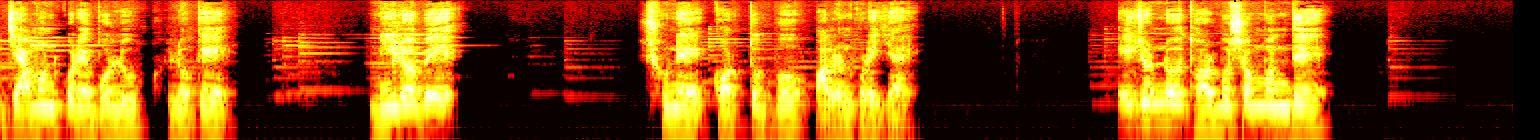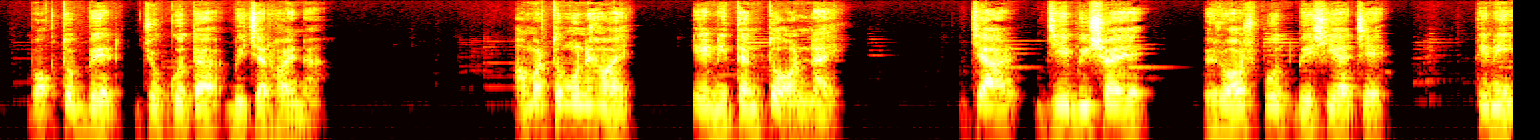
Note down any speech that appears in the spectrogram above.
যেমন করে বলুক, লোকে নীরবে শুনে কর্তব্য পালন করে যায়। এই জন্য ধর্ম সম্বন্ধে বক্তব্যের যোগ্যতা বিচার হয় না। আমার তো মনে হয় এ নিতান্ত অন্যায়। যার যে বিষয়ে রসবোধ বেশি আছে, তিনি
